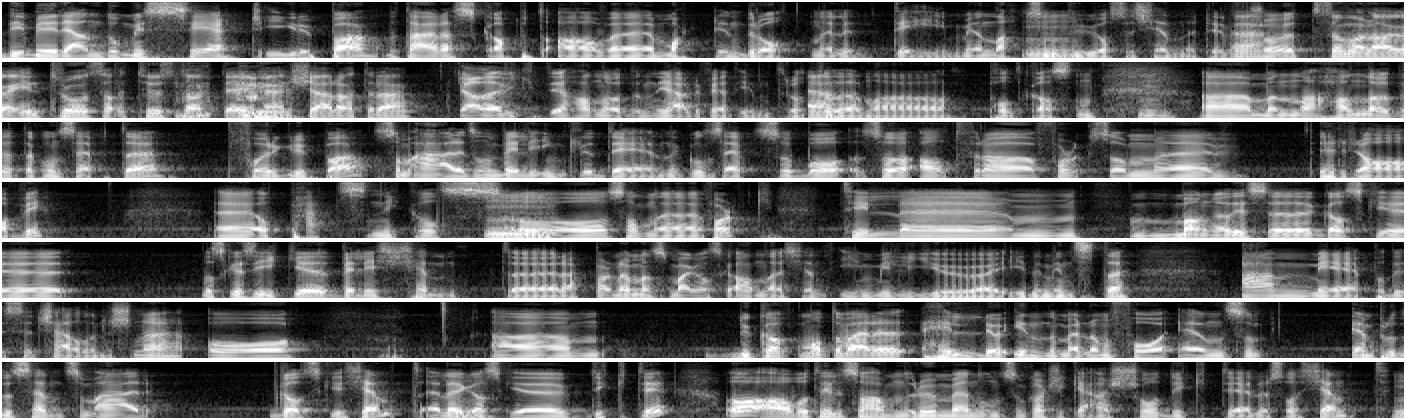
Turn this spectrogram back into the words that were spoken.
de blir randomisert i gruppa. Dette her er skapt av eh, Martin Bråten, eller Damien, da, som du også kjenner til. for så vidt Som har laga intro. Så, tusen takk, Damien. Kjære til deg. Ja, det er viktig. Han hadde en jævlig fet intro til denne podkasten. men han lagde dette konseptet for gruppa, som er et sånn veldig inkluderende konsept. Så, så alt fra folk som uh, Ravi uh, og Pats Nichols og sånne folk, til mange av disse ganske hva skal jeg si, ikke veldig kjente rapperne, men som er ganske anerkjent i miljøet, i det minste, er med på disse challengene. Og um, du kan på en måte være heldig og innimellom få en, som, en produsent som er ganske kjent, eller ganske dyktig. Og av og til så havner du med noen som kanskje ikke er så dyktig eller så kjent.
